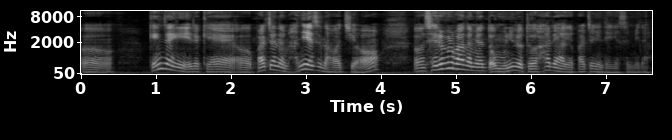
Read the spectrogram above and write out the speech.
어, 굉장히 이렇게 어, 발전을 많이 해서 나왔지요. 어, 세력을 받으면 또 무늬도 더 화려하게 발전이 되겠습니다.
